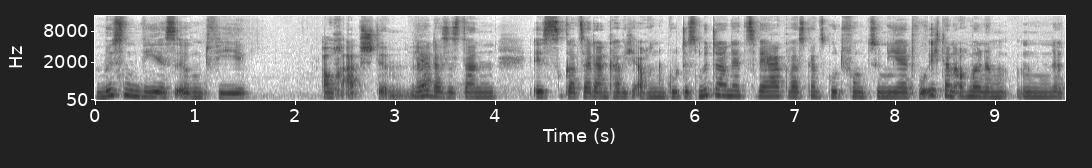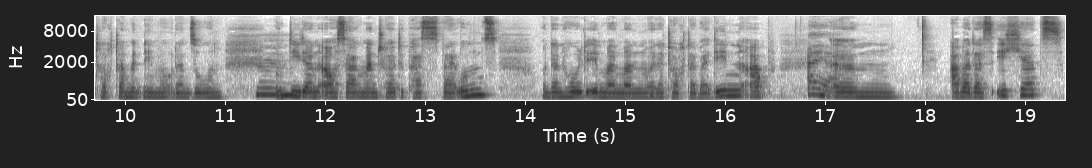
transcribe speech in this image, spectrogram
müssen wir es irgendwie auch abstimmen. Ne? Ja. Dass es dann ist, Gott sei Dank habe ich auch ein gutes Mütternetzwerk, was ganz gut funktioniert, wo ich dann auch mal eine, eine Tochter mitnehme oder einen Sohn Mhm. und die dann auch sagen, Mensch, heute passt es bei uns und dann holt eben mein Mann meine Tochter bei denen ab. Ah ja. ähm, aber dass ich jetzt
